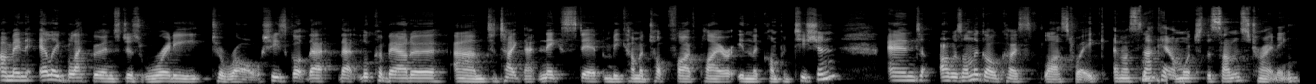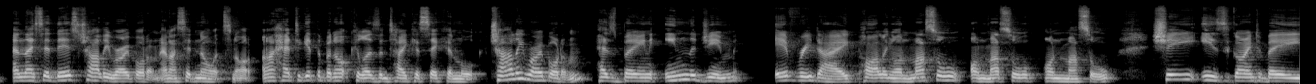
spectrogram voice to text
I mean Ellie Blackburn's just ready to roll. She's got that that look about her um, to take that next step and become a top five player in the competition. And I was on the Gold Coast last week and I snuck out and watched the Suns training. And they said, There's Charlie Rowbottom. And I said, No, it's not. I had to get the binoculars and take a second look. Charlie Rowbottom has been in the gym every day, piling on muscle, on muscle, on muscle. She is going to be,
